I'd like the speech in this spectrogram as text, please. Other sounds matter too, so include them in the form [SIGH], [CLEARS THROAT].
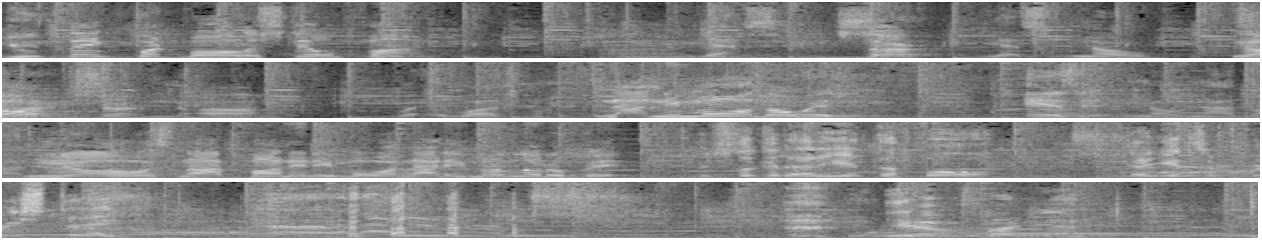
You think football is still fun? Uh, yes. Sir. Yes. No. No? Sir, sir, uh, well, it was fun. Not anymore, though, is it? Is it? No, not right No, it's not fun anymore. Not even a little bit. Just look at that. He hit the full. Gotta get some free steak. [LAUGHS] you having fun yet?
